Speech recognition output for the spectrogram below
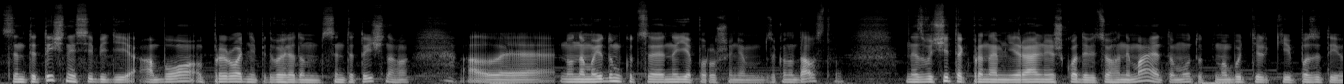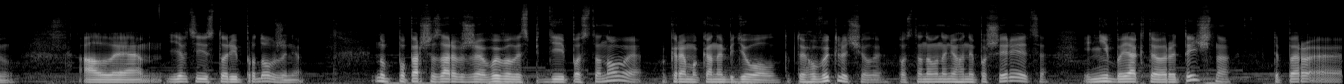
синтетичний CBD або природній під виглядом синтетичного. Але, ну, на мою думку, це не є порушенням законодавства. Не звучить так, принаймні, реальної шкоди від цього немає, тому тут, мабуть, тільки позитивно. Але є в цій історії продовження. Ну, по-перше, зараз вже вивели з під дії постанови окремо канабідіол, тобто його виключили, постанова на нього не поширюється, і ніби як теоретично. Тепер е,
